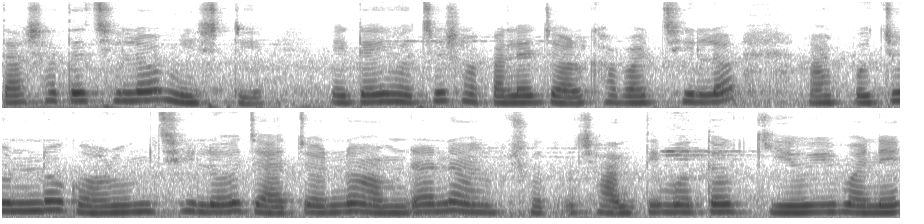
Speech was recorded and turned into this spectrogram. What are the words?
তার সাথে ছিল মিষ্টি। এটাই হচ্ছে সকালের জলখাবার ছিল। আর প্রচণ্ড গরম ছিল, যার জন্য আমরা না সত- শান্তিমতো কেউই মানে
